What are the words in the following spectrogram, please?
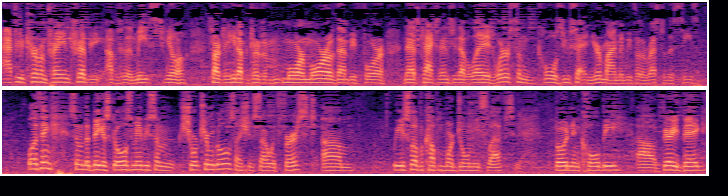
after you return from training trip, you, obviously the meets you know start to heat up in terms of more and more of them before NESCACs and NCAA's. What are some goals you set in your mind maybe for the rest of the season? Well, I think some of the biggest goals, maybe some short-term goals, I should start with first. Um, we still have a couple more dual meets left. Bowdoin and Colby, uh, very big.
